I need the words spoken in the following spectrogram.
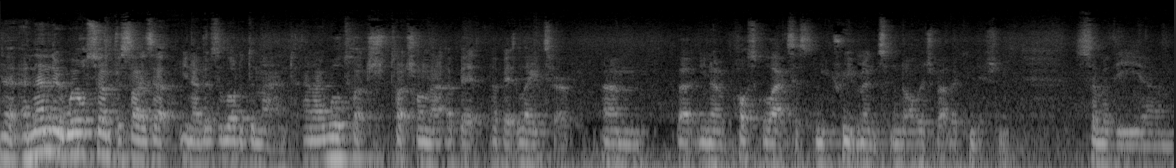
and then there, we also emphasise that you know there's a lot of demand, and I will touch touch on that a bit a bit later. Um, but you know, possible access to new treatments and knowledge about their condition. Some of the um,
